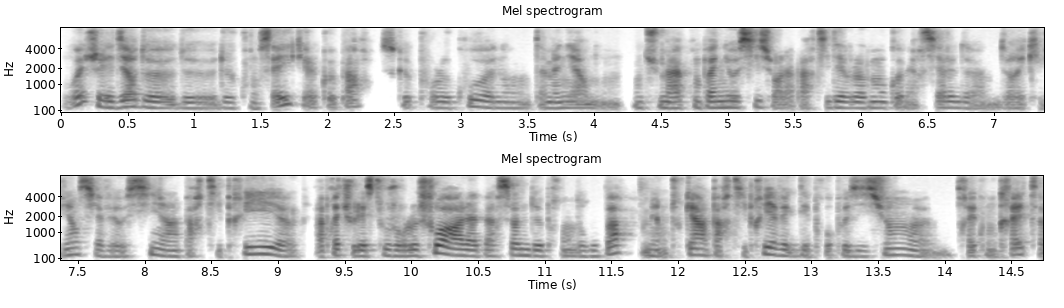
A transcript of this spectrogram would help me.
ouais, j'allais dire de, de, de, conseil quelque part, parce que pour le coup, euh, dans ta manière dont, tu m'as accompagné aussi sur la partie développement commercial de, de il y avait aussi un parti pris. Euh, après, tu laisses toujours le choix à la personne de prendre ou pas, mais en tout cas un parti pris avec des propositions très concrètes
